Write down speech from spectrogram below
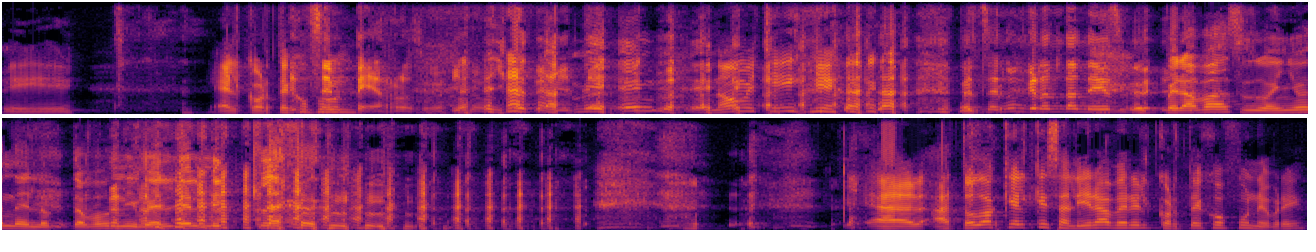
eh, el cortejo fue Pensé en un... perros, güey. No, Yo también, güey. No me chingue. Pensé en un gran danés, güey. Esperaba a su dueño en el octavo nivel del Mictlán. a, a todo aquel que saliera a ver el cortejo fúnebre,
